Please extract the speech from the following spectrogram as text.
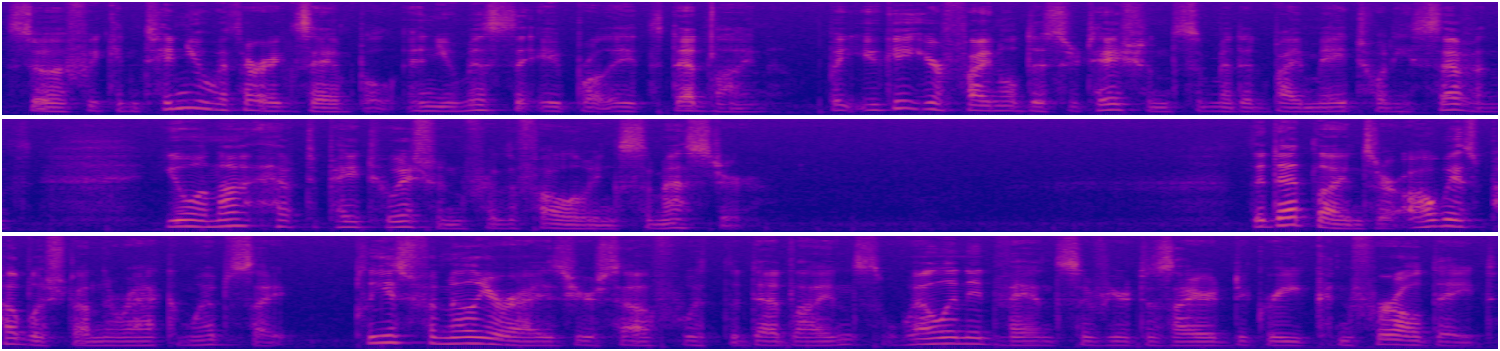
So if we continue with our example and you miss the April 8th deadline, but you get your final dissertation submitted by May 27th, you will not have to pay tuition for the following semester. The deadlines are always published on the Rackham website. Please familiarize yourself with the deadlines well in advance of your desired degree conferral date.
